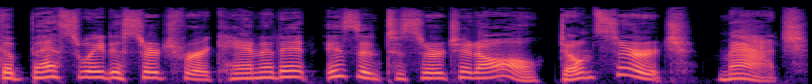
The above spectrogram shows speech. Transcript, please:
the best way to search for a candidate isn't to search at all. Don't search, match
